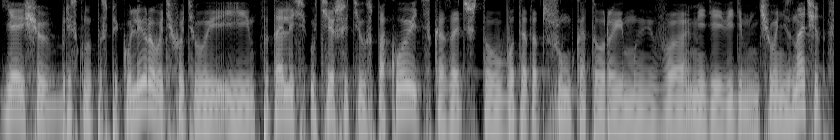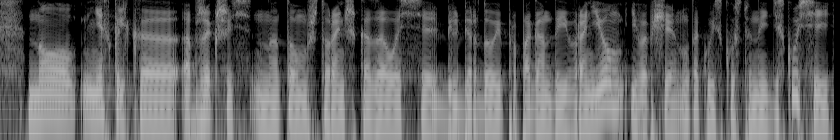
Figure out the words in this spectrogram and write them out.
Я еще рискну поспекулировать, хоть вы и пытались утешить и успокоить, сказать, что вот этот шум, который мы в медиа видим, ничего не значит, но несколько обжегшись на том, что раньше казалось бельбердой, пропагандой и враньем, и вообще, ну, такой искусственной дискуссией,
